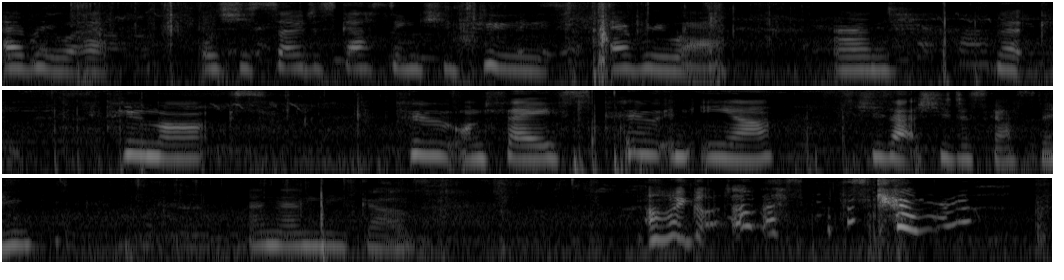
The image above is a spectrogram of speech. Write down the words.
everywhere. And she's so disgusting. She poos everywhere. And look, poo marks, poo on face, poo in ear. She's actually disgusting. And then these girls. Oh my god, oh, that's this camera.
